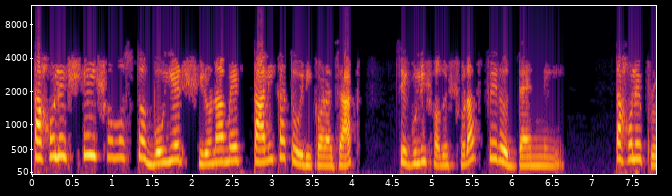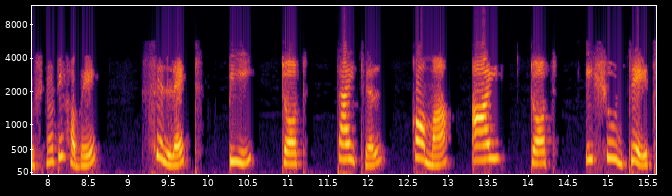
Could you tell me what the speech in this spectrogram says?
তাহলে সেই সমস্ত বইয়ের শিরোনামের তালিকা তৈরি করা যাক, যেগুলি সদস্যরা ফেরত দেননি। তাহলে প্রশ্নটি হবে select b title i issue date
